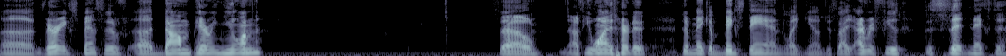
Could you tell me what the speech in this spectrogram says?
uh, very expensive uh, Dom Perignon. So if you wanted her to to make a big stand, like you know, just I, I refuse to sit next to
